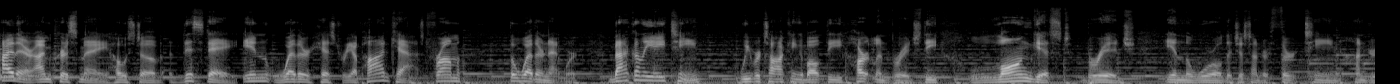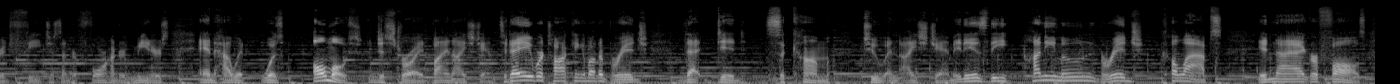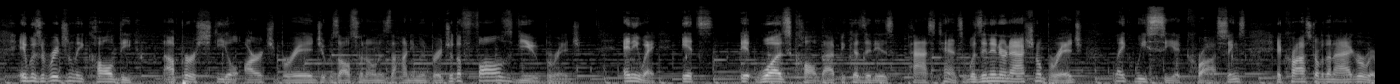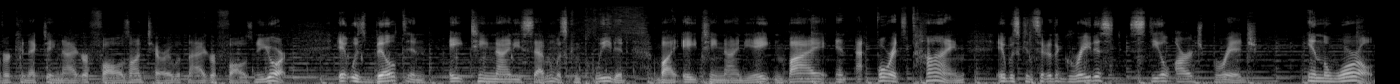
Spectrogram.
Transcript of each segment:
Hi there, I'm Chris Mei, host of This Day in Weather History, a podcast from the Weather Network. Back on the 18th, we were talking about the Hartland Bridge, the longest bridge in the world at just under 1,300 feet, just under 400 meters, and how it was almost destroyed by an ice jam. Today, we're talking about a bridge that did succumb to an ice jam. It is the Honeymoon Bridge collapse in Niagara Falls. It was originally called the Upper Steel Arch Bridge. It was also known as the Honeymoon Bridge or the Falls View Bridge. Anyway, it's it was called that because it is past tense. It was an international bridge, like we see at crossings. It crossed over the Niagara River, connecting Niagara Falls, Ontario, with Niagara Falls, New York. It was built in 1897, was completed by 1898, and by and for its time, it was considered the greatest steel arch bridge in the world.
